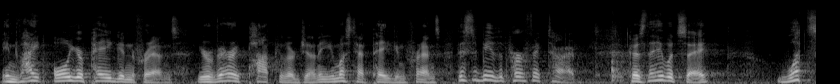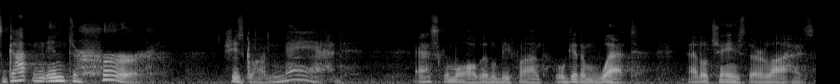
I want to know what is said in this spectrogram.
Invite all your pagan friends. You're very popular, Jenny. You must have pagan friends. This would be the perfect time. Because they would say, What's gotten into her? She's gone mad. Ask them all, it'll be fun. We'll get them wet. That'll change their lives.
